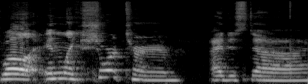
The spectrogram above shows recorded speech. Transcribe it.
Well, in like short term, I just uh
